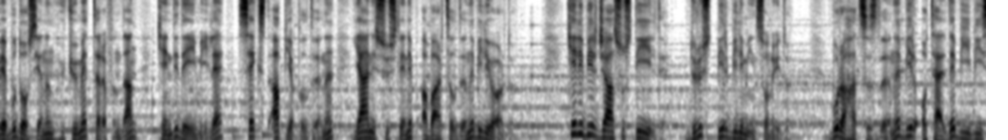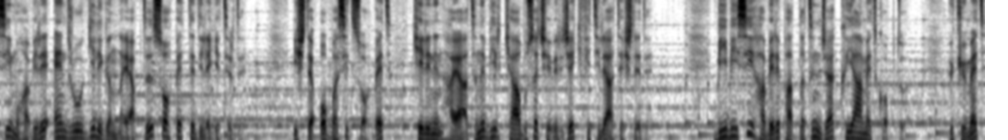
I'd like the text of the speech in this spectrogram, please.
Ve bu dosyanın hükümet tarafından kendi deyimiyle sexed up yapıldığını, yani süslenip abartıldığını biliyordu. Kelly bir casus değildi, dürüst bir bilim insanıydı. Bu rahatsızlığını bir otelde BBC muhabiri Andrew Gilligan'la yaptığı sohbette dile getirdi. İşte o basit sohbet, Kelly'nin hayatını bir kabusa çevirecek fitili ateşledi. BBC haberi patlatınca kıyamet koptu. Hükümet,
